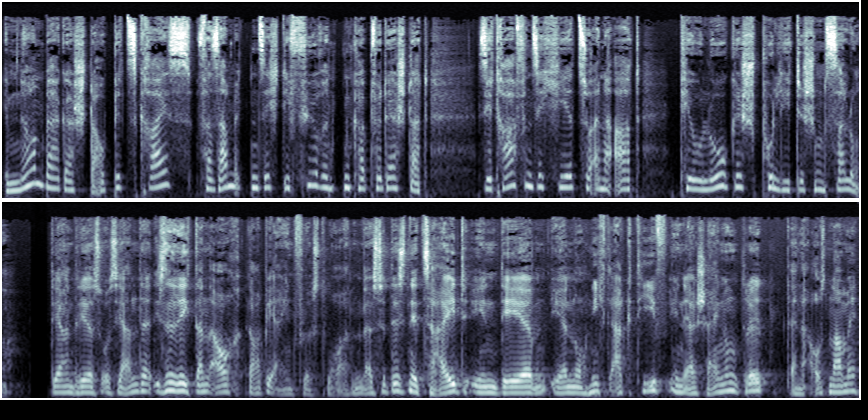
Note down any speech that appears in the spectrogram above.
Im Nürnberger Staupitzkreis versammelten sich die führenden Köpfe der Stadt. Sie trafen sich hier zu einer Art theologisch-politischem Salon der Andreas Osiander ist natürlich dann auch da beeinflusst worden. Also das ist eine Zeit, in der er noch nicht aktiv in Erscheinung tritt, eine Ausnahme.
